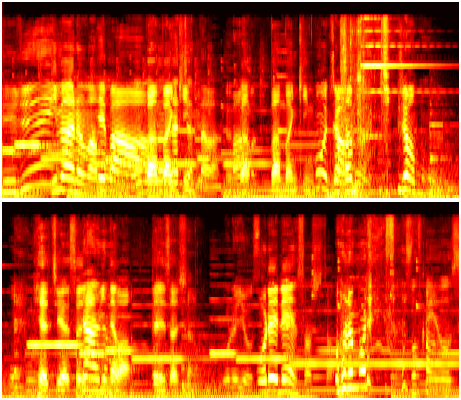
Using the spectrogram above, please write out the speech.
るい。今のはもうバンバンキング。バンバンキング。もうじゃあもうじゃあもう。いや違うそれみんなは連鎖したの。俺よ俺連鎖した。俺も連鎖した。僕陽介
